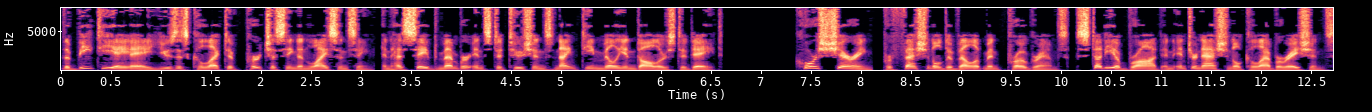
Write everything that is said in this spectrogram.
The BTAA uses collective purchasing and licensing, and has saved member institutions $19 million to date. Course sharing, professional development programs, study abroad and international collaborations,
